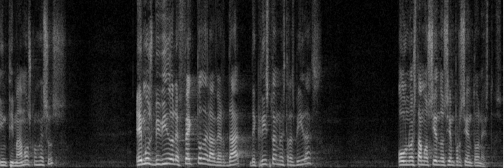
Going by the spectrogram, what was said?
¿Intimamos con Jesús? ¿Hemos vivido el efecto de la verdad de Cristo en nuestras vidas? ¿O no estamos siendo 100% honestos?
